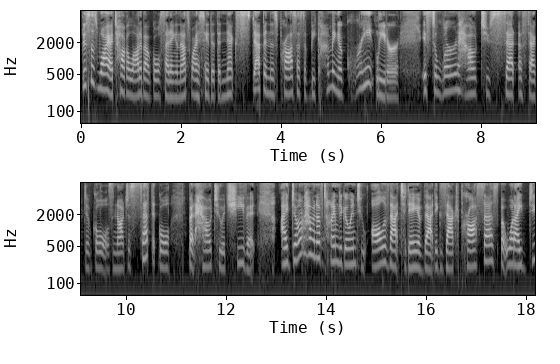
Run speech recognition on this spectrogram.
this is why I talk a lot about goal setting, and that's why I say that the next step in this process of becoming a great leader is to learn how to set effective goals, not just set the goal, but how to achieve it. I don't have enough time to go into all of that today, of that exact process, but what I do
